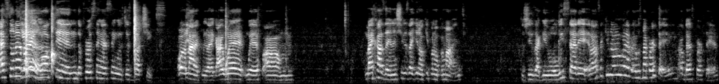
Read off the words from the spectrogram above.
As soon as Yeah. I walked in, the first thing I seen was just butt cheeks. Automatically. Like I went with um my cousin and she was like, you know, keep an open mind. So she was like, well, we said it and I was like, you know, whatever, it was my birthday. Our best birthday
